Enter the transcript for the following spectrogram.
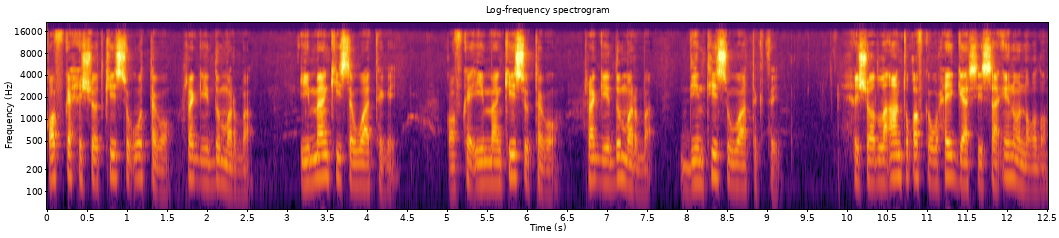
qofka xishoodkiisa uu tago rag iyo dumarba iimaankiisa waa tegay qofka iimaankiisu tago rag iyo dumarba diintiisu waa tagtay. Xishood la'aantu qofka waxay gaarsiisaa inuu noqdo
